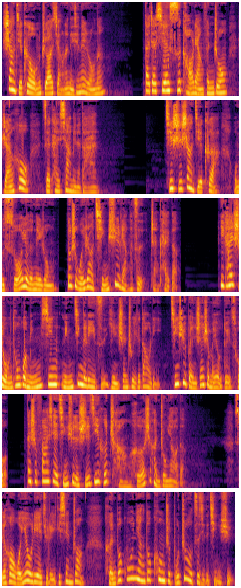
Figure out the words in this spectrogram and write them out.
上节课我们主要讲了哪些内容呢？大家先思考两分钟，然后再看下面的答案。其实上节课啊，我们所有的内容都是围绕“情绪”两个字展开的。一开始，我们通过明星宁静的例子引申出一个道理：情绪本身是没有对错，但是发泄情绪的时机和场合是很重要的。随后，我又列举了一个现状：很多姑娘都控制不住自己的情绪，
